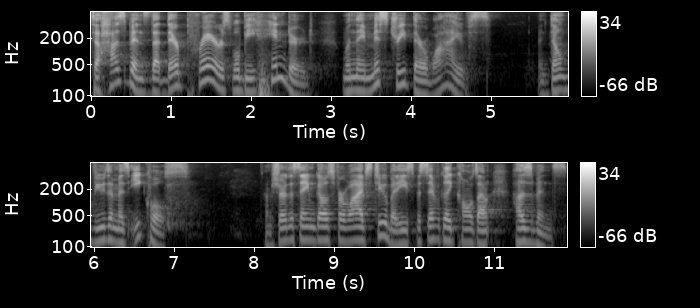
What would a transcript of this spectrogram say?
to husbands that their prayers will be hindered when they mistreat their wives and don't view them as equals. I'm sure the same goes for wives too, but he specifically calls out husbands,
